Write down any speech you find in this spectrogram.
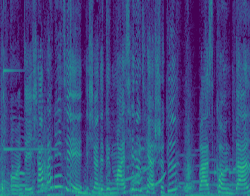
Und ich habe eine Idee. Ich werde den Mais hin und her schütteln. Was kommt dann?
